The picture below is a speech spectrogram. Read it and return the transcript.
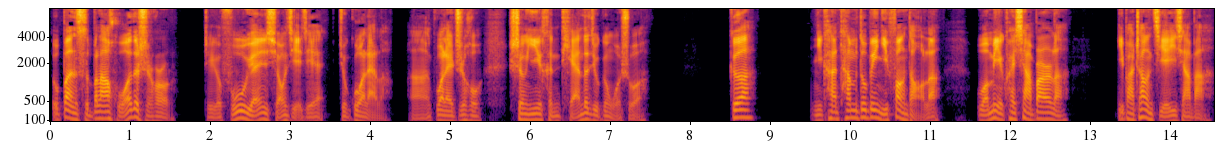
都半死不拉活的时候，这个服务员小姐姐就过来了。啊，过来之后，声音很甜的就跟我说：“哥，你看他们都被你放倒了，我们也快下班了，你把账结一下吧。”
